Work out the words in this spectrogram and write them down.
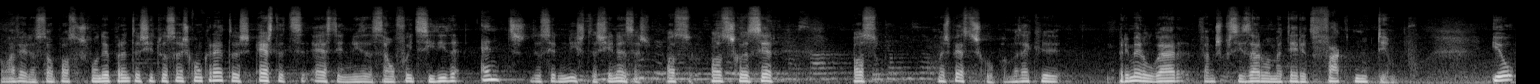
Vamos ver, eu só posso responder perante as situações concretas. Esta, esta indemnização foi decidida antes de eu ser Ministro das Finanças. Posso, posso esclarecer? Posso, mas peço desculpa, mas é que, em primeiro lugar, vamos precisar uma matéria de facto no tempo. Eu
